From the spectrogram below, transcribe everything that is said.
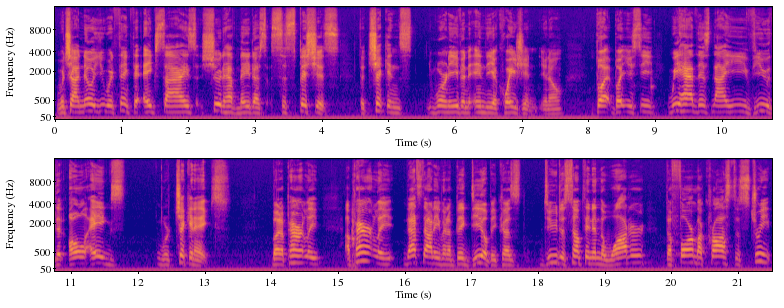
which I know you would think the egg size should have made us suspicious. The chickens weren't even in the equation, you know. But but you see, we had this naive view that all eggs were chicken eggs. But apparently apparently that's not even a big deal because due to something in the water, the farm across the street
